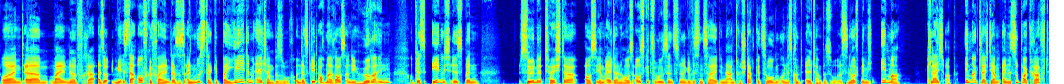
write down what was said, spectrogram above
Und ähm, meine Frage, also mir ist da aufgefallen, dass es ein Muster gibt bei jedem Elternbesuch. Und das geht auch mal raus an die HörerInnen, ob das ähnlich ist, wenn Söhne, Töchter aus ihrem Elternhaus ausgezogen sind zu einer gewissen Zeit, in eine andere Stadt gezogen und es kommt Elternbesuch. Es läuft nämlich immer gleich ab. Immer gleich. Die haben eine Superkraft.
